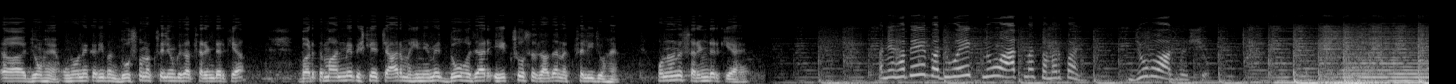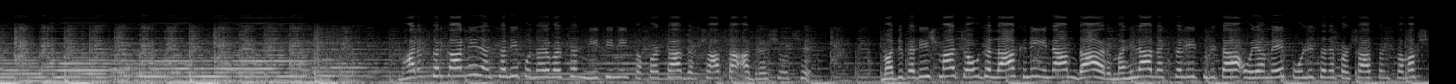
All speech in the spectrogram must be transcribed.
अ, जो हैं उन्होंने करीबन 200 नक्सलियों के साथ सरेंडर किया वर्तमान में पिछले चार महीने में 2100 से ज्यादा नक्सली जो हैं उन्होंने सरेंडर किया है અને હવે વધુ એકનું આત્મસમર્પણ જુઓ આ દ્રશ્યો ભારત સરકારની નક્સલી પુનર્વસન નીતિની સફળતા દર્શાવતા આ દ્રશ્યો છે મધ્યપ્રદેશમાં ચૌદ લાખની ઇનામદાર મહિલા નક્સલી સુરિતા ઓયમે પોલીસ અને પ્રશાસન સમક્ષ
